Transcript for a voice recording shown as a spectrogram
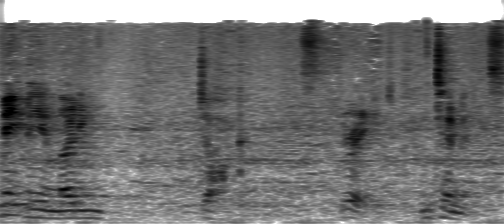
Meet me in loading dock 3 in 10 minutes.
